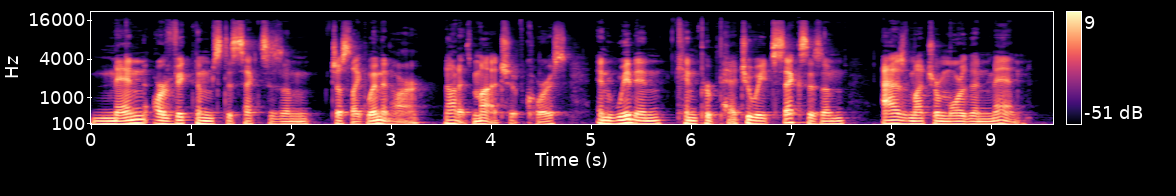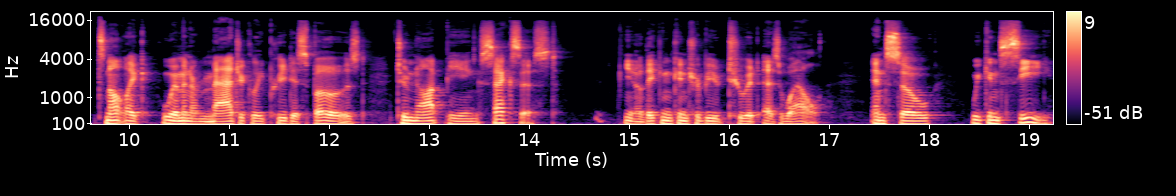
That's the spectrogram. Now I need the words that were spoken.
men are victims to sexism just like women are, not as much, of course, and women can perpetuate sexism as much or more than men. It's not like women are magically predisposed to not being sexist. You know, they can contribute to it as well. And so we can see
